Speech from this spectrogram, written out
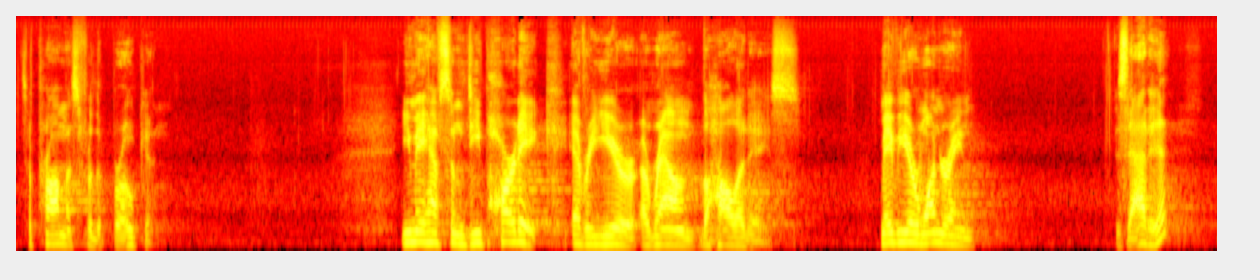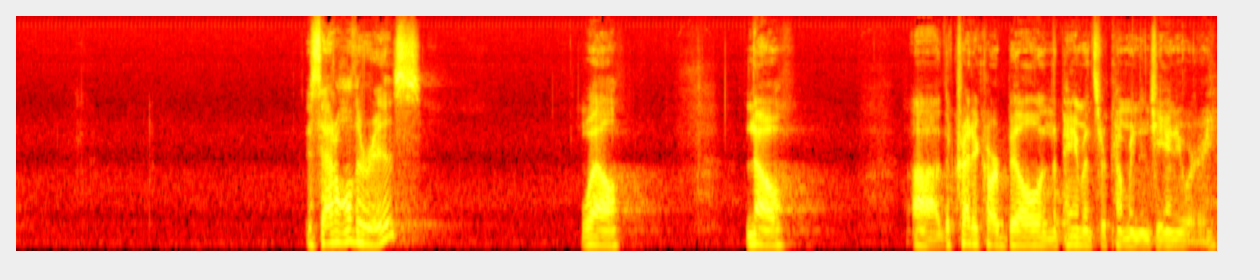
it's a promise for the broken. You may have some deep heartache every year around the holidays. Maybe you're wondering, is that it? Is that all there is? Well, no, uh, the credit card bill and the payments are coming in January.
